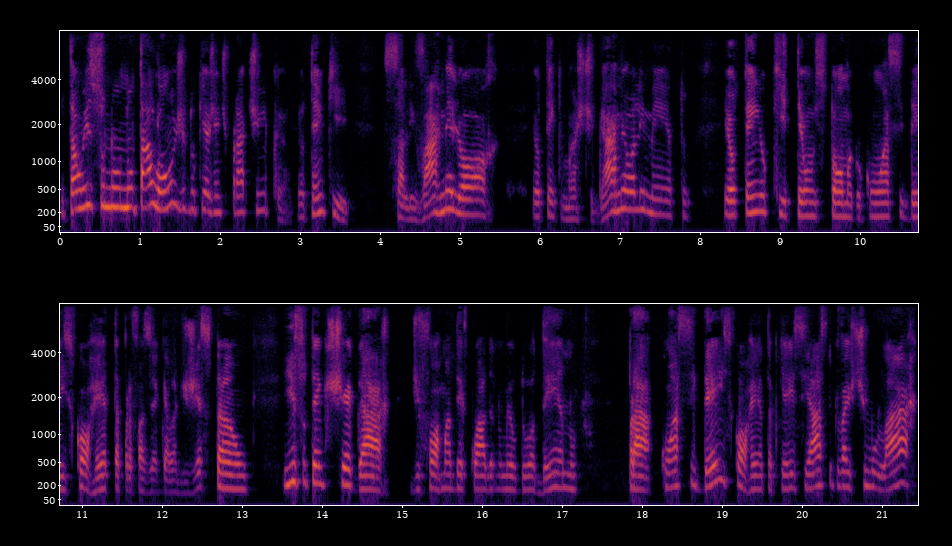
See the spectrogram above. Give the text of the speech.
Então, isso não está longe do que a gente pratica. Eu tenho que salivar melhor, eu tenho que mastigar meu alimento, eu tenho que ter um estômago com acidez correta para fazer aquela digestão. Isso tem que chegar de forma adequada no meu duodeno, pra, com acidez correta, porque é esse ácido que vai estimular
